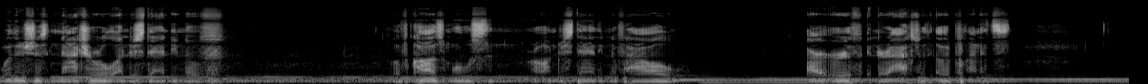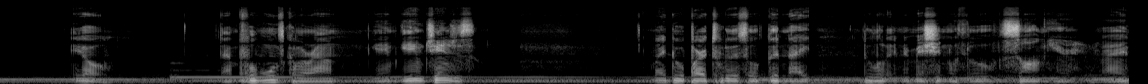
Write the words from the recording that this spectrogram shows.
whether it's just natural understanding of of cosmos and or understanding of how our Earth interacts with other planets. Yo, them full moons come around, game game changes. Might do a part two to this little good night. Do a little intermission with a little song here, right?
